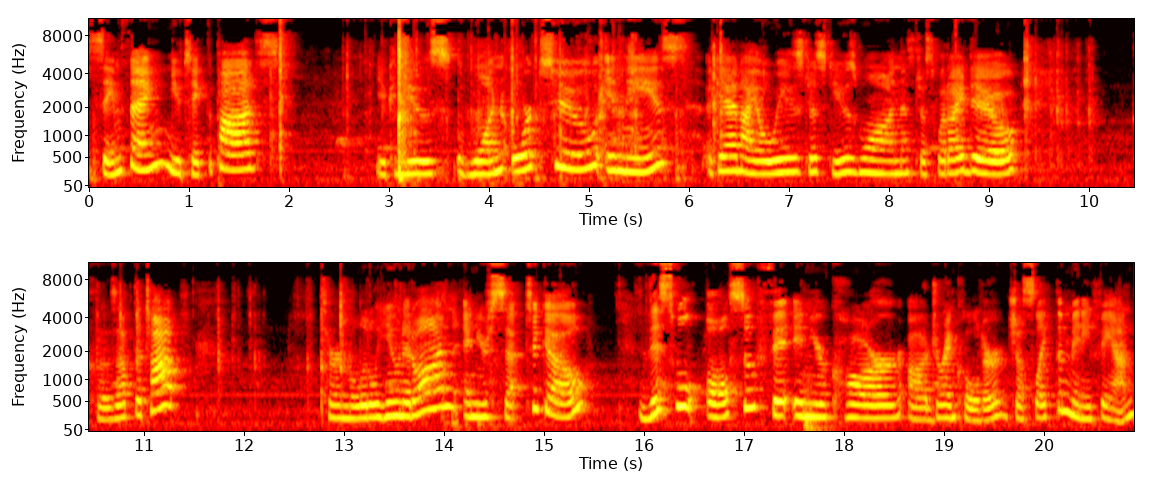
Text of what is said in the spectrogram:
Same thing, you take the pods, you can use one or two in these. Again, I always just use one. That's just what I do. Close up the top, turn the little unit on, and you're set to go. This will also fit in your car uh, drink holder, just like the mini fan.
